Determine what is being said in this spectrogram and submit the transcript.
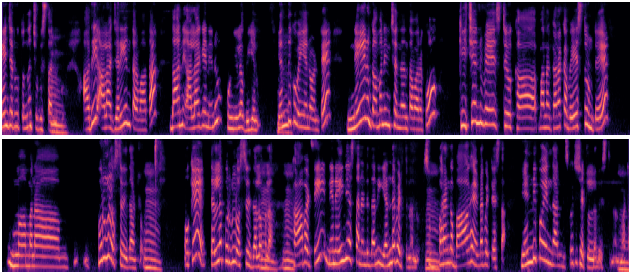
ఏం జరుగుతుందని చూపిస్తాను. అది అలా జరిగిన తర్వాత దాన్ని అలాగే నేను కుండీలో వెయ్యను ఎందుకు వెయ్యను అంటే నేను గమనించినంత వరకు కిచెన్ వేస్ట్ కా మన గనక వేస్తుంటే మన పురుగులు వస్తున్నాయి దాంట్లో. ఓకే? తెల్ల పురుగులు వస్తున్నాయి దాని లోపల. కాబట్టి నేను ఏం చేస్తానంటే దాన్ని ఎండబెడుతున్నాను శుభ్రంగా బాగా ఎండబెట్టేస్తా ఎండిపోయిన దాన్ని తీసుకొచ్చి చెట్లలో వేస్తున్నాను అనమాట.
